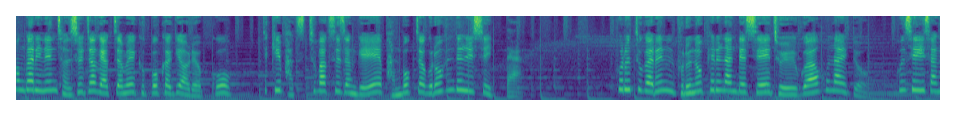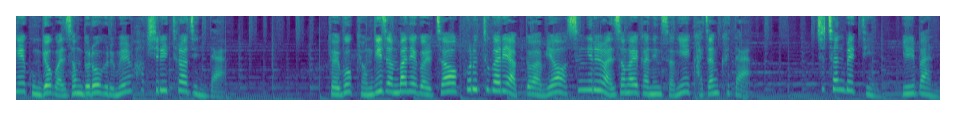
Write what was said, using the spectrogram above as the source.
헝가리는 전술적 약점을 극복하기 어렵고 특히 박스투박스 전개에 반복적으로 흔들릴 수 있다. 포르투갈은 브루노 페르난데스의 조율과 호날두, 혼세 이상의 공격 완성도로 흐름을 확실히 틀어진다. 결국 경기 전반에 걸쳐 포르투갈이 압도하며 승리를 완성할 가능성이 가장 크다. 추천 배팅 일반.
